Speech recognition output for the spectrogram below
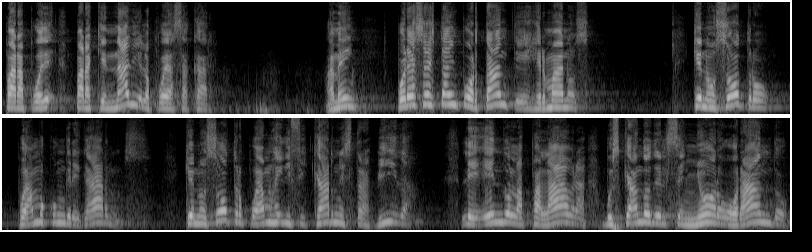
para, poder, para que nadie lo pueda sacar. Amén. Por eso es tan importante, hermanos, que nosotros podamos congregarnos, que nosotros podamos edificar nuestras vidas, leyendo la palabra, buscando del Señor, orando,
